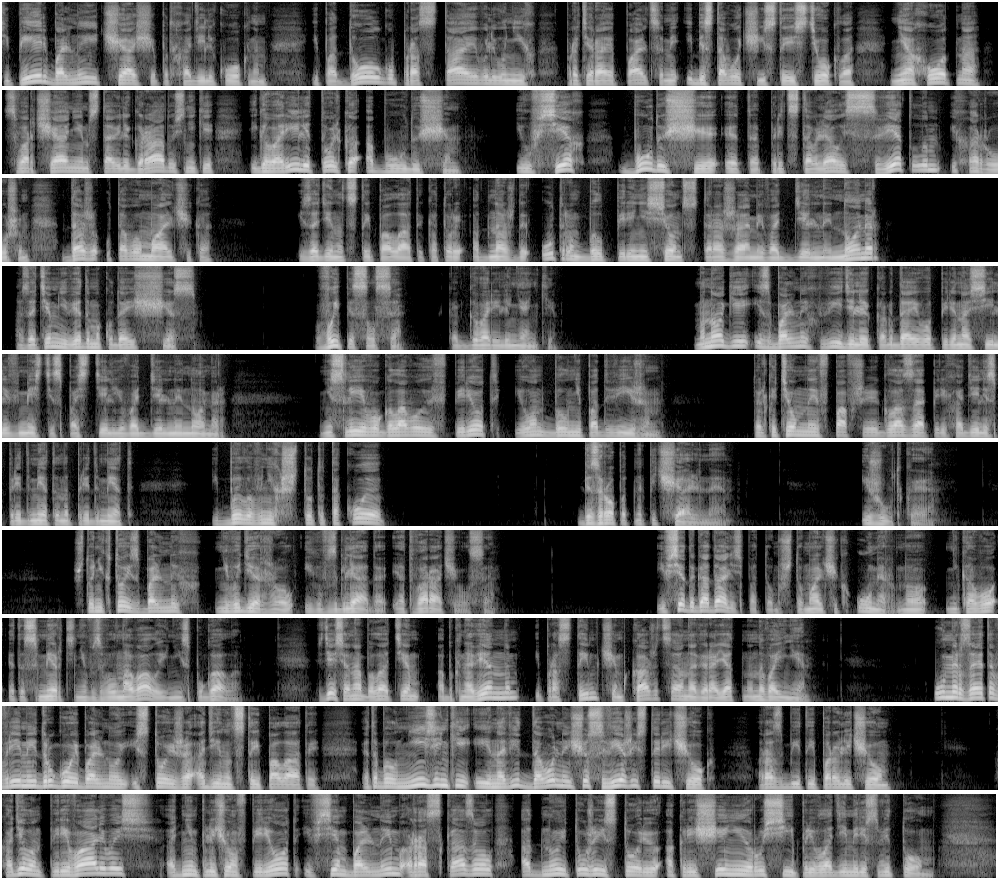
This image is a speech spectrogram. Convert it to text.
Теперь больные чаще подходили к окнам и подолгу простаивали у них, протирая пальцами и без того чистые стекла, неохотно, с ворчанием ставили градусники и говорили только о будущем. И у всех будущее это представлялось светлым и хорошим, даже у того мальчика из одиннадцатой палаты, который однажды утром был перенесен сторожами в отдельный номер, а затем неведомо куда исчез. Выписался, как говорили няньки. Многие из больных видели, когда его переносили вместе с постелью в отдельный номер. Несли его головою вперед, и он был неподвижен. Только темные впавшие глаза переходили с предмета на предмет, и было в них что-то такое безропотно печальное и жуткое, что никто из больных не выдерживал их взгляда и отворачивался. И все догадались потом, что мальчик умер, но никого эта смерть не взволновала и не испугала. Здесь она была тем обыкновенным и простым, чем кажется она, вероятно, на войне. Умер за это время и другой больной из той же одиннадцатой палаты. Это был низенький и на вид довольно еще свежий старичок, разбитый параличом. Ходил он, переваливаясь, одним плечом вперед, и всем больным рассказывал одну и ту же историю о крещении Руси при Владимире Святом.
